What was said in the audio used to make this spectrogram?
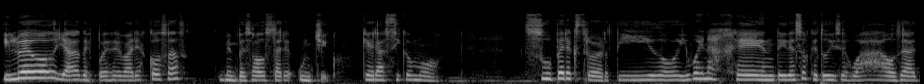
y luego, ya después de varias cosas, me empezó a gustar un chico, que era así como súper extrovertido y buena gente, y de esos que tú dices, wow, o sea,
